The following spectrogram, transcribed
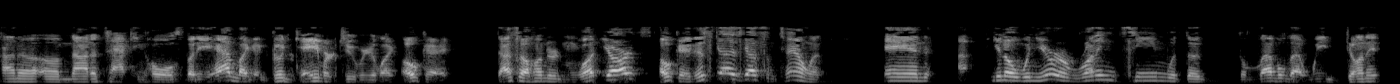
kind of um, not attacking holes, but he had like a good game or two where you're like, okay, that's a hundred and what yards? Okay, this guy's got some talent. And you know, when you're a running team with the the level that we've done it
